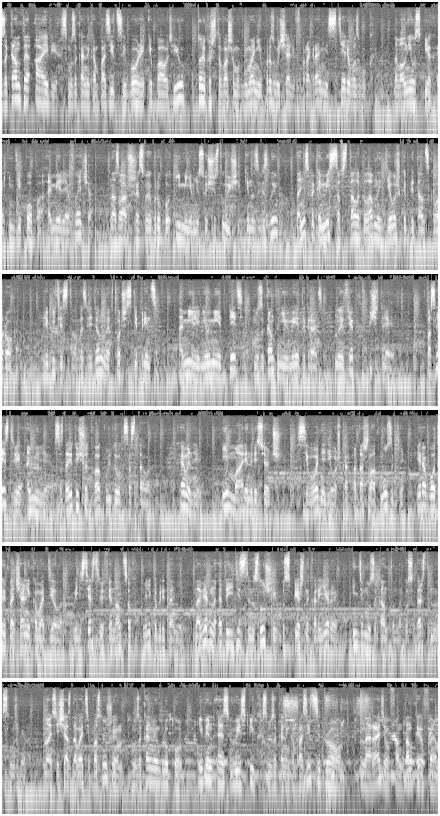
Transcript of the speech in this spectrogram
Музыканты Ivy с музыкальной композицией Worry About You только что вашему вниманию прозвучали в программе «Стереозвук». На волне успеха инди-попа Амелия Флетчер, назвавшая свою группу именем несуществующей кинозвезды, на несколько месяцев стала главной девушкой британского рока. Любительство, возведенное в творческий принцип. Амелия не умеет петь, музыканты не умеют играть, но эффект впечатляет. Впоследствии Амелия создает еще два культовых состава Heavenly и Marine Research. Сегодня девушка отошла от музыки и работает начальником отдела в Министерстве финансов Великобритании. Наверное, это единственный случай успешной карьеры инди-музыканта на государственной службе. Ну а сейчас давайте послушаем музыкальную группу Even As We Speak с музыкальной композицией Drone на радио Фонтанка FM.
